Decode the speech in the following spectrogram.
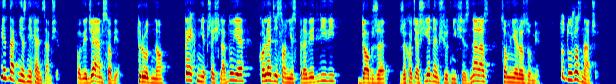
Jednak nie zniechęcam się. Powiedziałem sobie, trudno, pech mnie prześladuje, koledzy są niesprawiedliwi, dobrze, że chociaż jeden wśród nich się znalazł, co mnie rozumie. To dużo znaczy.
